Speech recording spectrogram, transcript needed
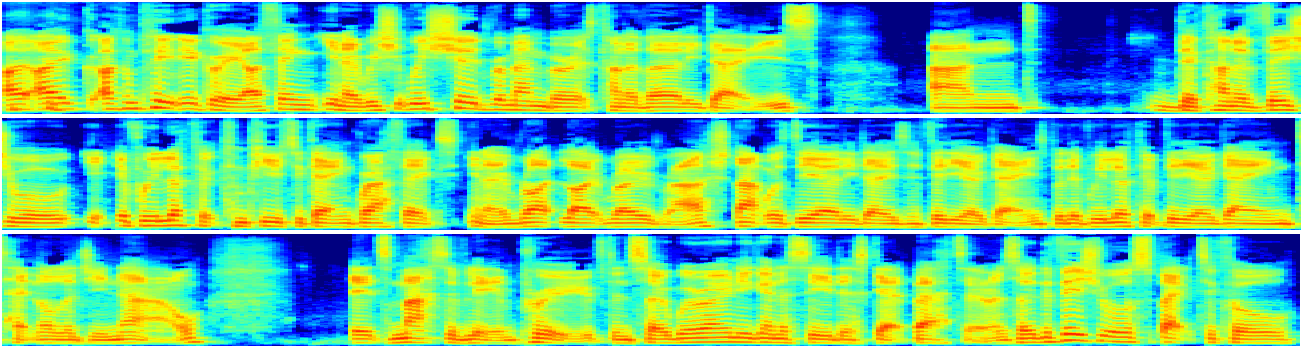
I, I, I completely agree. I think you know we should we should remember it's kind of early days, and the kind of visual. If we look at computer game graphics, you know, right like Road Rash, that was the early days of video games. But if we look at video game technology now, it's massively improved. And so we're only going to see this get better. And so the visual spectacle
